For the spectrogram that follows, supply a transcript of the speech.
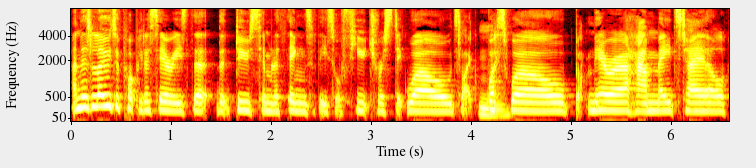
And there's loads of popular series that that do similar things of these sort of futuristic worlds, like mm. Westworld, Black Mirror, Handmaid's Tale.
